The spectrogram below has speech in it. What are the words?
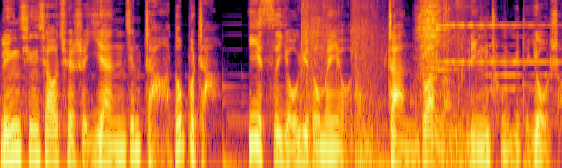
林青霄却是眼睛眨都不眨，一丝犹豫都没有的斩断了林重玉的右手，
